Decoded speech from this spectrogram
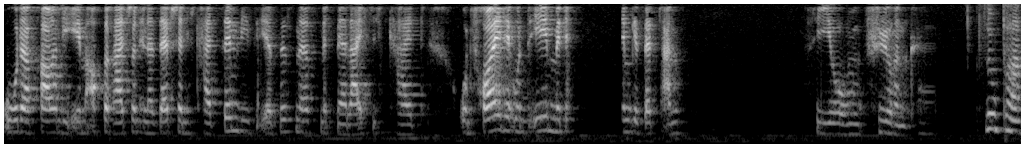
oder Frauen, die eben auch bereits schon in der Selbstständigkeit sind, wie sie ihr Business mit mehr Leichtigkeit und Freude und eben mit dem Gesetz der Anziehung führen können. Super.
